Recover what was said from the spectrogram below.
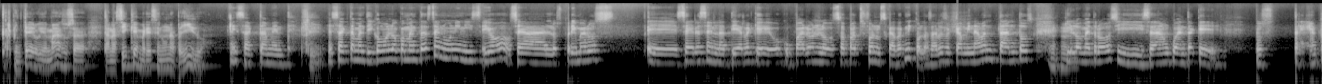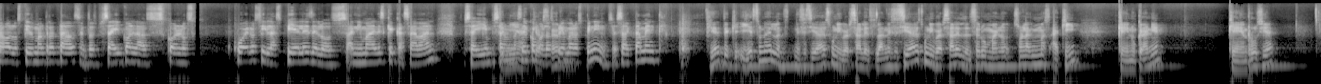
carpintero y demás, o sea, tan así que merecen un apellido. Exactamente, exactamente. Y como lo comentaste en un inicio, o sea, los primeros eh, seres en la tierra que ocuparon los zapatos fueron los cavernícolas, ¿sabes? Caminaban tantos kilómetros y se dan cuenta que pues traían todos los pies maltratados, entonces pues ahí con, las, con los cueros y las pieles de los animales que cazaban, pues ahí empezaron a ser como los primeros pininos, exactamente. Fíjate que, y es una de las necesidades universales. Las necesidades universales del ser humano son las mismas aquí que en Ucrania, que en Rusia,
